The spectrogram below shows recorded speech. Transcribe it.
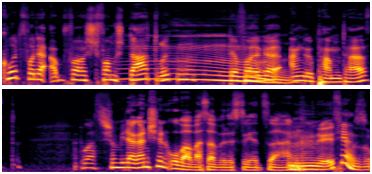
kurz vor der vor, vom Startdrücken der Folge angepumpt hast. Du hast schon wieder ganz schön Oberwasser, würdest du jetzt sagen. Nee, ist ja so.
